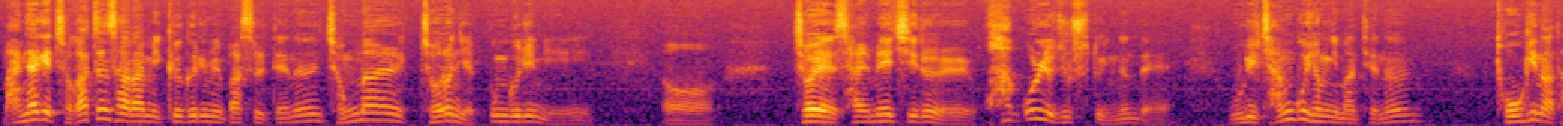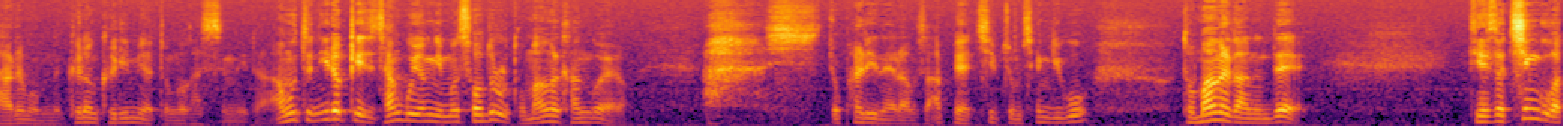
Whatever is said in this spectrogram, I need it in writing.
만약에 저 같은 사람이 그 그림을 봤을 때는 정말 저런 예쁜 그림이 어 저의 삶의 질을 확 올려줄 수도 있는데 우리 장구 형님한테는 독이나 다름없는 그런 그림이었던 것 같습니다. 아무튼 이렇게 이제 장구 형님은 서둘러 도망을 간 거예요. 아 씨 쪽팔리네 라면서 앞에 집좀 챙기고 도망을 가는데 뒤에서 친구가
